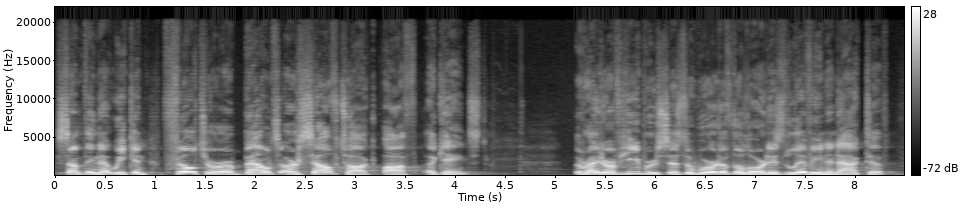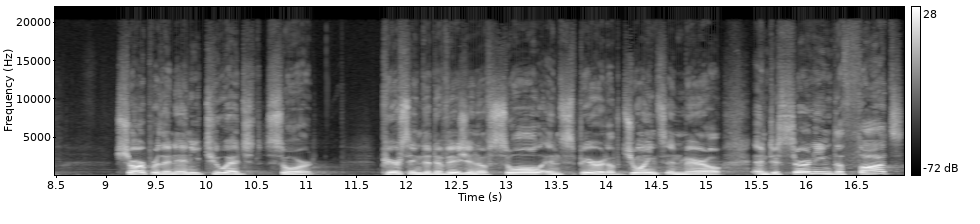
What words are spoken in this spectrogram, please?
something that we can filter or bounce our self talk off against. The writer of Hebrews says the Word of the Lord is living and active, sharper than any two edged sword, piercing the division of soul and spirit, of joints and marrow, and discerning the thoughts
